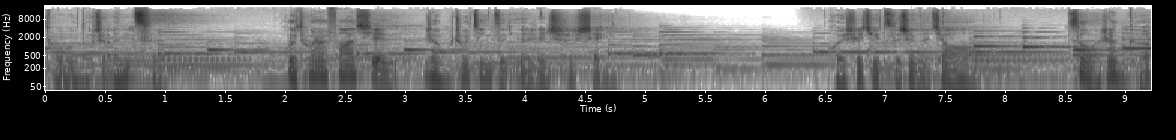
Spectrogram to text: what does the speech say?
途都是恩赐，会突然发现认不出镜子里的人是谁，会失去自身的骄傲、自我认可。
